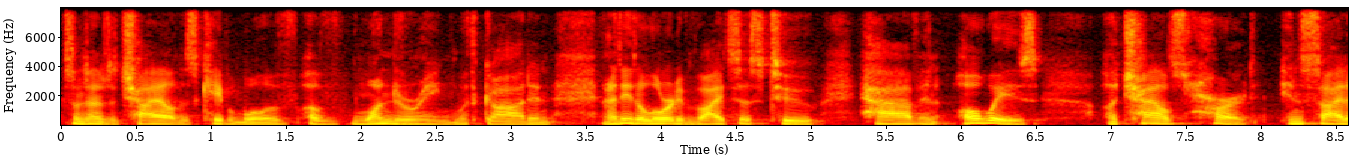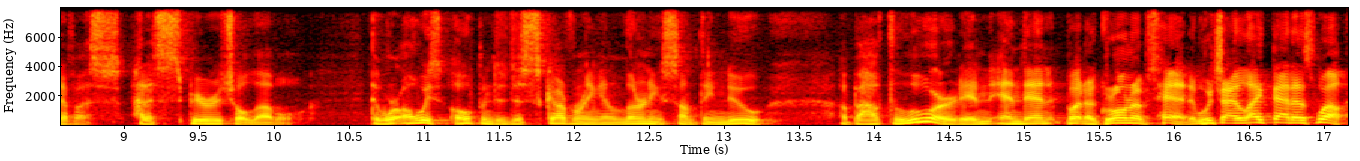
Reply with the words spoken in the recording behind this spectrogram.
Sometimes a child is capable of, of wondering with God. And, and I think the Lord invites us to have and always a child's heart inside of us at a spiritual level, that we're always open to discovering and learning something new about the Lord. And, and then, but a grown up's head, which I like that as well.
